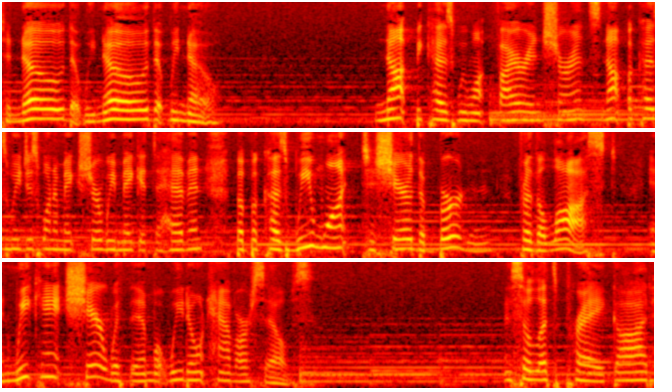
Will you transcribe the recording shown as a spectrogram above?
to know that we know that we know. Not because we want fire insurance, not because we just want to make sure we make it to heaven, but because we want to share the burden for the lost and we can't share with them what we don't have ourselves. And so let's pray, God.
